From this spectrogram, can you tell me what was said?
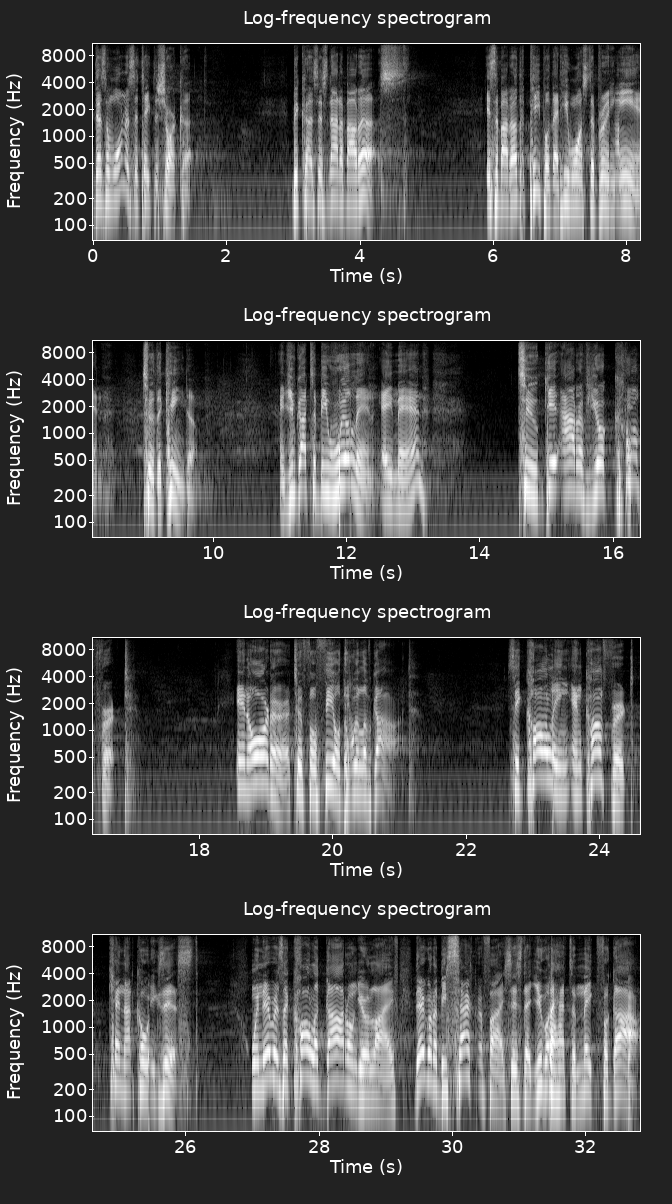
doesn't want us to take the shortcut because it's not about us. It's about other people that he wants to bring in to the kingdom. And you've got to be willing, amen, to get out of your comfort in order to fulfill the will of God. See, calling and comfort cannot coexist. When there is a call of God on your life, there are going to be sacrifices that you're going to have to make for God.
